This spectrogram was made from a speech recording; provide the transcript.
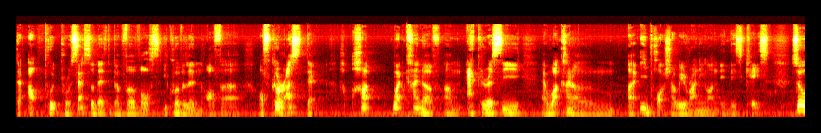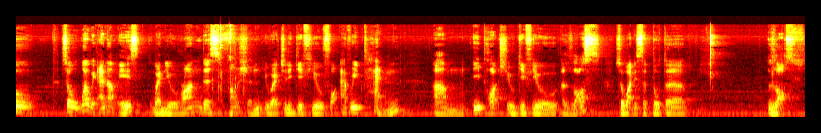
the output process. So that's the verbose equivalent of uh, of Keras that how, what kind of um, accuracy and what kind of uh, epoch are we running on in this case. So so what we end up is when you run this function, it will actually give you for every 10 um, epochs, it will give you a loss. So what is the total loss?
